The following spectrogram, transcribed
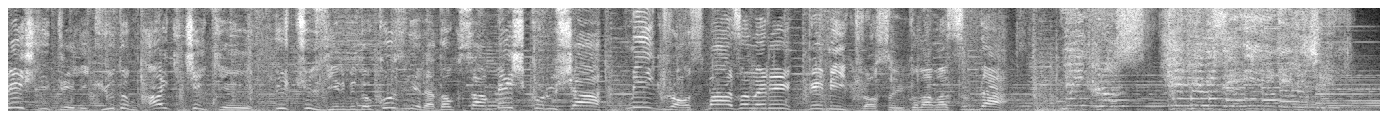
5 litrelik yudum ayçiçek yağı 329 lira 95 kuruşa Migros mağazaları ve Migros uygulamasında. Migros hepimize iyi gelecek.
